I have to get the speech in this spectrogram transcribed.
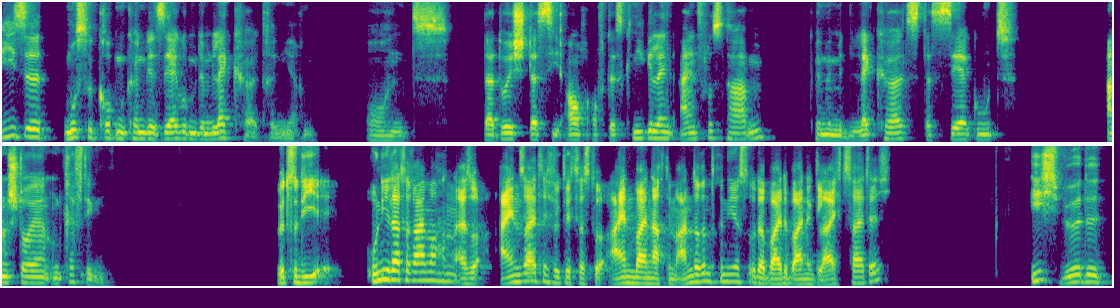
diese Muskelgruppen können wir sehr gut mit dem Leg Curl trainieren. Und dadurch, dass sie auch auf das Kniegelenk Einfluss haben, können wir mit Leg Curls das sehr gut ansteuern und kräftigen. Würdest du die unilateral machen, also einseitig, wirklich, dass du ein Bein nach dem anderen trainierst oder beide Beine gleichzeitig? Ich würde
